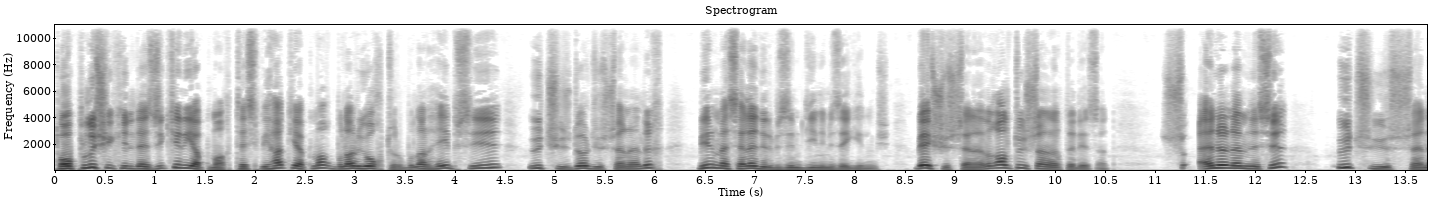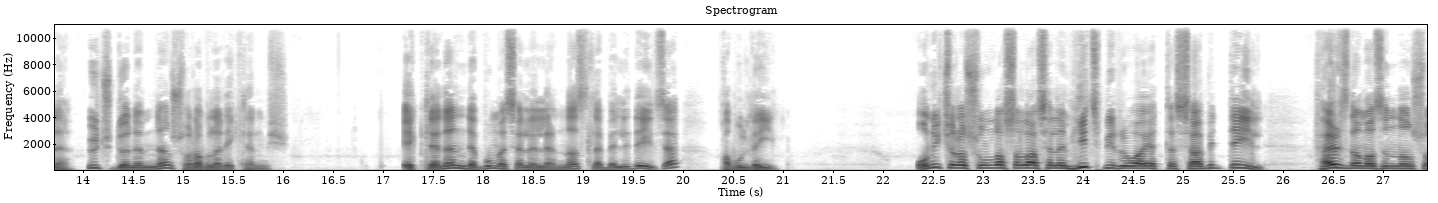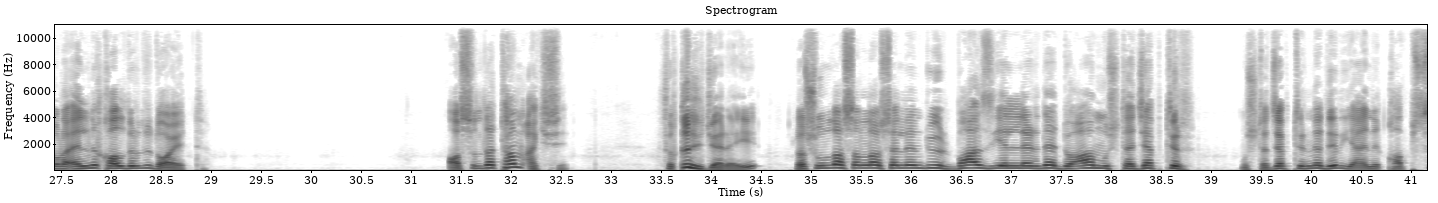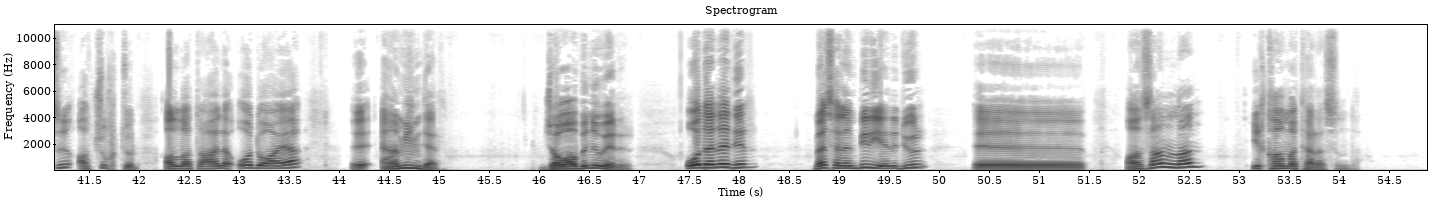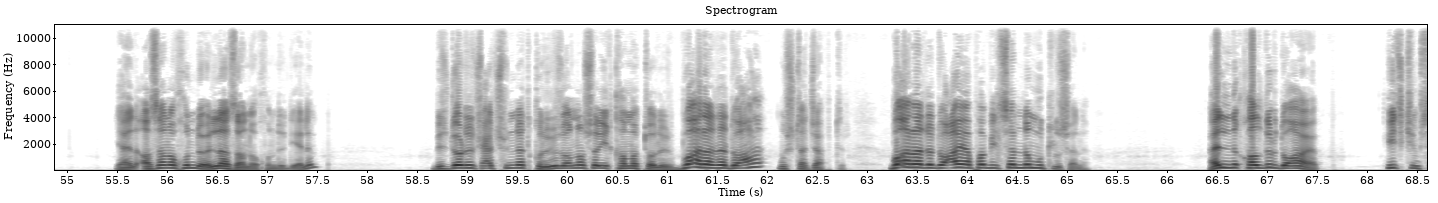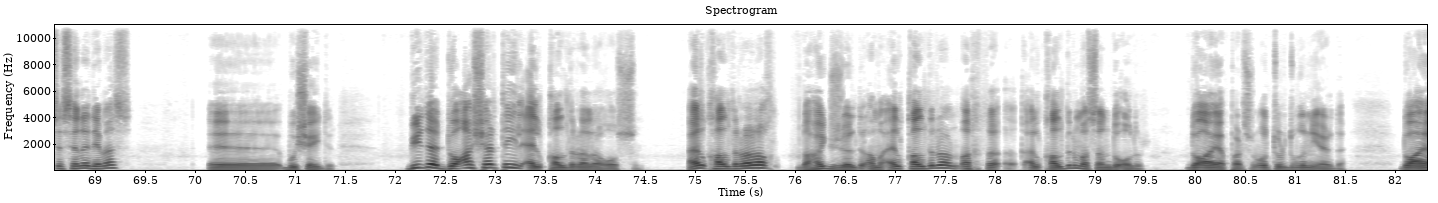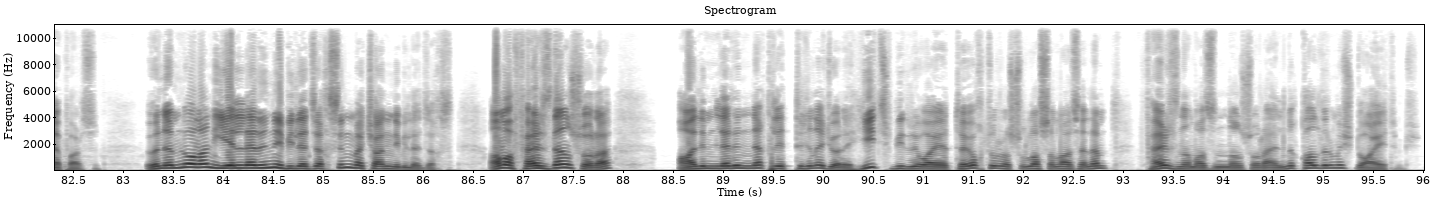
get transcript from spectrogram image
Toplu şekilde zikir yapmak, tesbihat yapmak bunlar yoktur. Bunlar hepsi 300-400 senelik bir meseledir bizim dinimize girmiş. 500 senelik, 600 senelik de desen. En önemlisi 300 sene, 3 dönemden sonra bunlar eklenmiş. Eklenen de bu meseleler nasıl belli değilse kabul değil. Onun için Resulullah sallallahu aleyhi ve sellem hiçbir rivayette sabit değil. Ferz namazından sonra elini kaldırdı dua etti. Aslında tam aksi. Fıkıh gereği Resulullah sallallahu aleyhi ve sellem diyor bazı yerlerde dua müsteceptir. Müsteceptir nedir? Yani kapısı açıktır. Allah Teala o duaya e, amin der. Cevabını verir. O da nedir? Mesela bir yeri diyor e, azanla ikamet arasında. Yani azan okundu, önlü azan okundu diyelim. Biz dört rekat sünnet kılıyoruz ondan sonra ikamet oluyor. Bu arada dua müstecaptır. Bu arada dua yapabilsen ne mutlu sana. Elini kaldır dua yap. Hiç kimse sana demez ee, bu şeydir. Bir de dua şart değil el kaldırarak olsun. El kaldırarak daha güzeldir ama el kaldırmak da, el kaldırmasan da olur. Dua yaparsın oturduğun yerde. Dua yaparsın. Önemli olan yerlerini bileceksin, mekanını bileceksin. Ama ferzden sonra alimlerin naklettiğine göre hiçbir rivayette yoktur. Resulullah sallallahu aleyhi ve sellem ferz namazından sonra elini kaldırmış, dua etmiş.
